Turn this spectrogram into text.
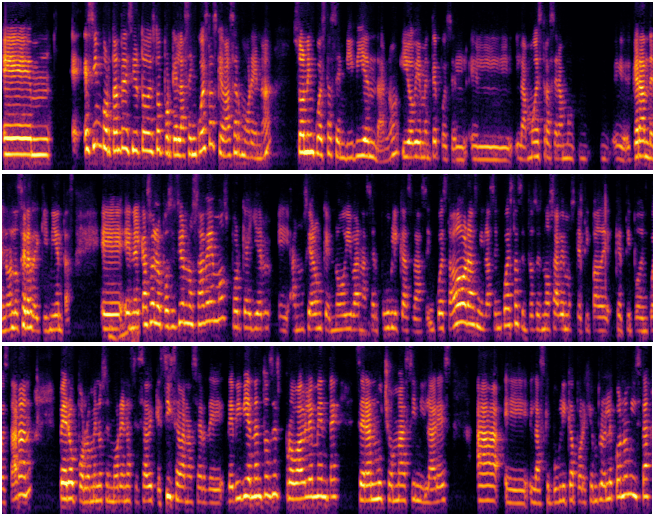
Em, es importante decir todo esto porque las encuestas que va a hacer Morena, son encuestas en vivienda, ¿no? Y obviamente, pues la muestra será muy eh, grande, ¿no? No será de 500. Eh, en el caso de la oposición no sabemos porque ayer eh, anunciaron que no iban a ser públicas las encuestadoras ni las encuestas, entonces no sabemos qué tipo de, qué tipo de encuesta harán, pero por lo menos en Morena se sabe que sí se van a hacer de, vivienda, entonces probablemente serán mucho más similares a las que publica, por ejemplo, el economista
